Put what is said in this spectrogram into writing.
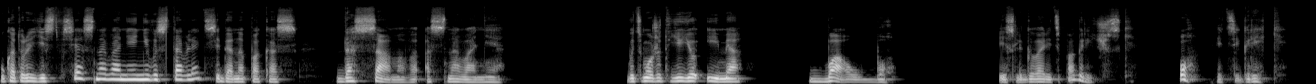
у которой есть все основания не выставлять себя на показ до самого основания. Быть может, ее имя — Баубо, если говорить по-гречески. О, эти греки!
